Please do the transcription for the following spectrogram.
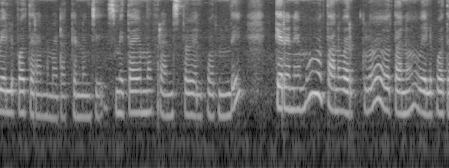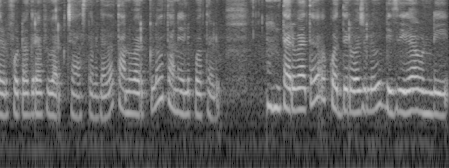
వెళ్ళిపోతారన్నమాట అక్కడి నుంచి. స్మిత ఏమో ఫ్రెండ్స్తో వెళ్ళిపోతుంది. కిరణ్ ఏమో తన వర్క్లో తను వెళ్ళిపోతాడు. ఫోటోగ్రఫీ వర్క్ చేస్తాడు కదా తన వర్క్లో తను వెళ్ళిపోతాడు. తర్వాత కొద్ది రోజులు బిజీగా ఉండి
